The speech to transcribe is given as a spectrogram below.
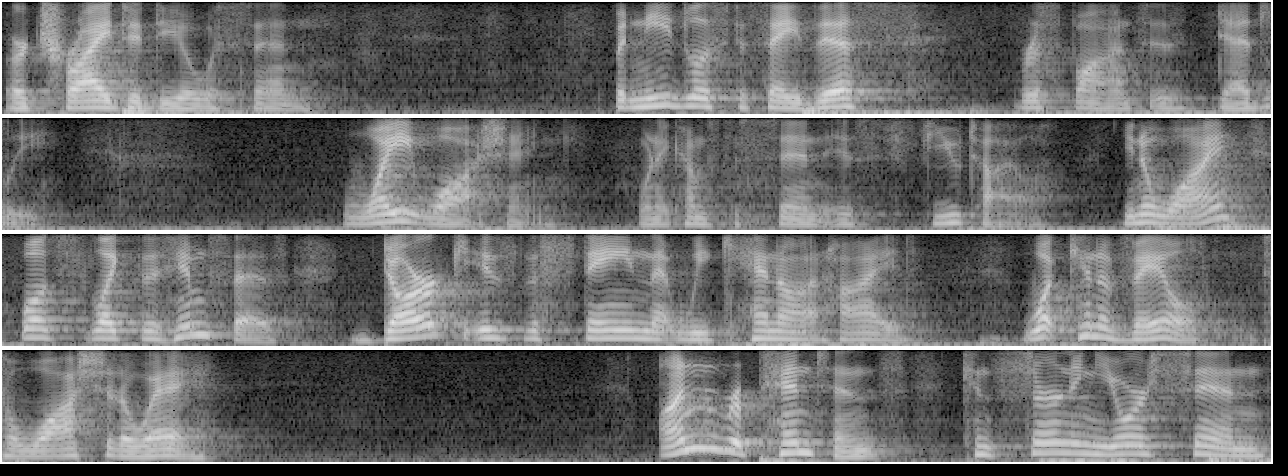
or try to deal with sin. But needless to say, this response is deadly. Whitewashing when it comes to sin is futile. You know why? Well, it's like the hymn says Dark is the stain that we cannot hide. What can avail to wash it away? Unrepentance concerning your sin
